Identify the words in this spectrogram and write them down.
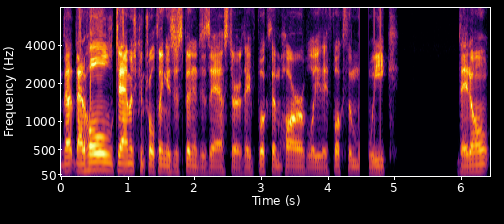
that that whole damage control thing has just been a disaster. They've booked them horribly. They've booked them weak. They don't.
